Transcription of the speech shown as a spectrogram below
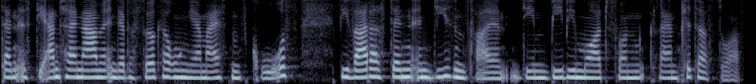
dann ist die Anteilnahme in der Bevölkerung ja meistens groß. Wie war das denn in diesem Fall, dem Babymord von Klein-Plittersdorf?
